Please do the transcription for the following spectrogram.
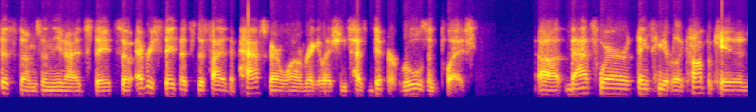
systems in the United States. So every state that's decided to pass marijuana regulations has different rules in place. Uh, that's where things can get really complicated,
